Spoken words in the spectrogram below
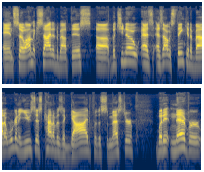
And so I'm excited about this. Uh, but you know, as, as I was thinking about it, we're going to use this kind of as a guide for the semester, but it never,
